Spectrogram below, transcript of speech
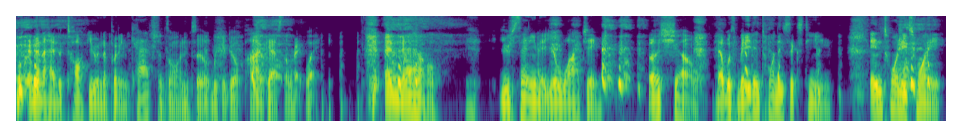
And then I had to talk you into putting captions on so we could do a podcast the right way. And now you're saying that you're watching a show that was made in 2016 in 2020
